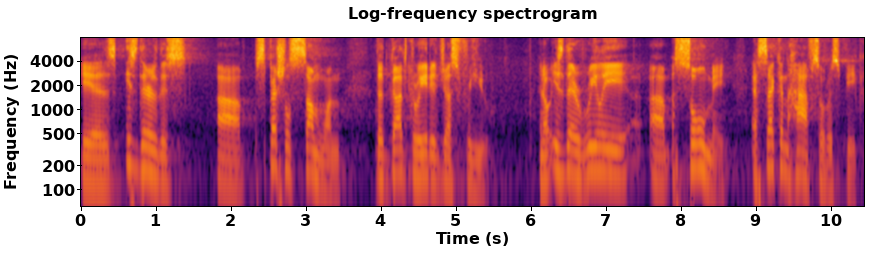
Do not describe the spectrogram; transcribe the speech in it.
is is there this uh, special someone that God created just for you? You know, is there really um, a soulmate, a second half, so to speak?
